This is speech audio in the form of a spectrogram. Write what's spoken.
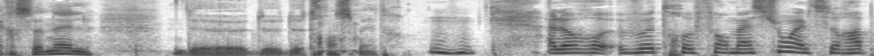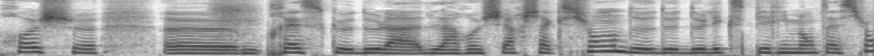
personnelle de, de, de transmettre. Mhm. Alors, votre formation, elle se rapproche euh, presque de la, de la recherche-action, de, de, de l'expérimentation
